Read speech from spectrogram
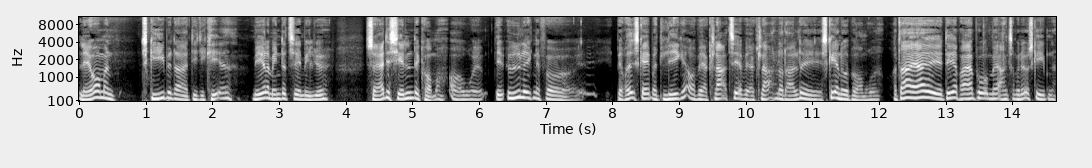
laver man skibe, der er dedikeret mere eller mindre til miljø, så er det sjældent, det kommer. Og øh, det er ødelæggende for øh, beredskab at ligge og være klar til at være klar, når der aldrig sker noget på området. Og der er øh, det, jeg peger på med entreprenørskibene,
